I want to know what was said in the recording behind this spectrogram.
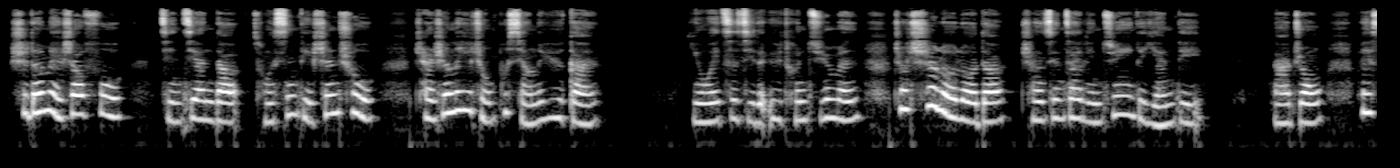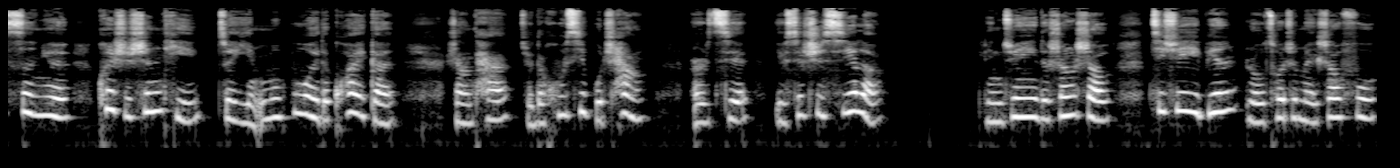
使得美少妇渐渐地从心底深处产生了一种不祥的预感，因为自己的玉臀菊门正赤裸裸地呈现在林俊逸的眼底，那种被肆虐窥视身体最隐秘部位的快感，让他觉得呼吸不畅，而且有些窒息了。林俊逸的双手继续一边揉搓着美少妇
